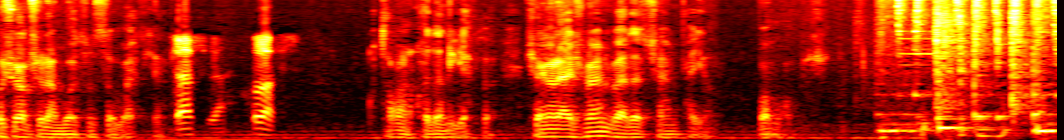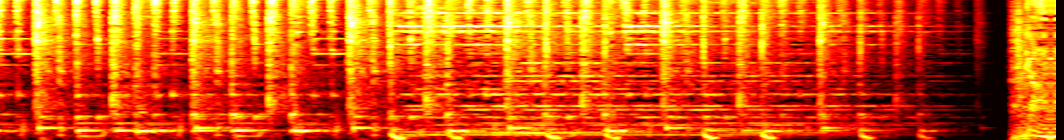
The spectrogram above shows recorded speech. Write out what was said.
خوشحال شدم باهاتون صحبت کردم. دست خدا خدا نگهدار. شنگ رجمن بعد از چند پیام با ما باشید. در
